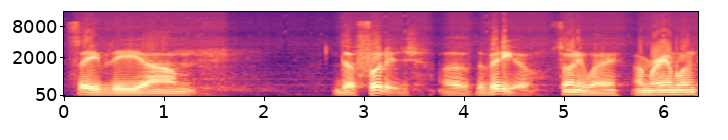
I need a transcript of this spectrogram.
save the um, the footage of the video. So anyway, I'm rambling.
